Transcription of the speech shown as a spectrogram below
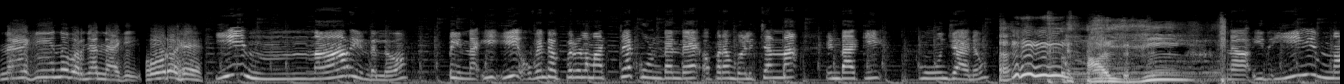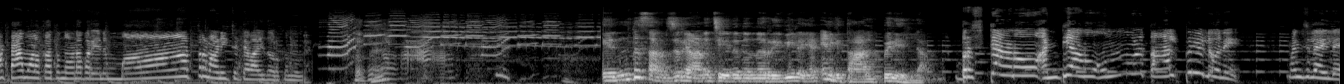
നാഹി എന്ന് പറഞ്ഞാൽ നാഹി ഓടോ ഹേ. ഈ നാറി ഉണ്ടല്ലോ പിന്നെ ഈ ഈ ഇവന്റെ ഒപ്പരമുള്ള മറ്റേ കുണ്ടന്റെ ഒപ്പരം വെളിച്ചെണ്ണ ഉണ്ടാക്കി മൂഞ്ചാനും. ഇത് ഈ നട്ടാമുളക്കാത്ത നോണ പറയാനും മാത്രമാണ് ഈ ചെറ്റവായി തുറക്കുന്നത്. എന്ത് സർജറി ആണ് ചെയ്തതെന്ന് റിവീൽ ചെയ്യാൻ എനിക്ക് താല്പര്യമില്ല. ബ്രസ്റ്റ് ആണോ അണ്ടിയാണോ ഒന്നും താല്പര്യമില്ലോനെ മനസ്സിലായില്ലേ?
